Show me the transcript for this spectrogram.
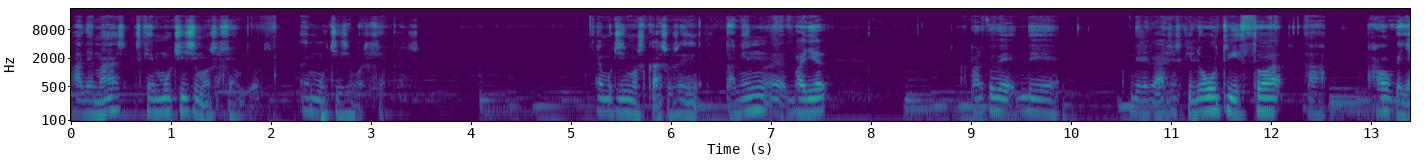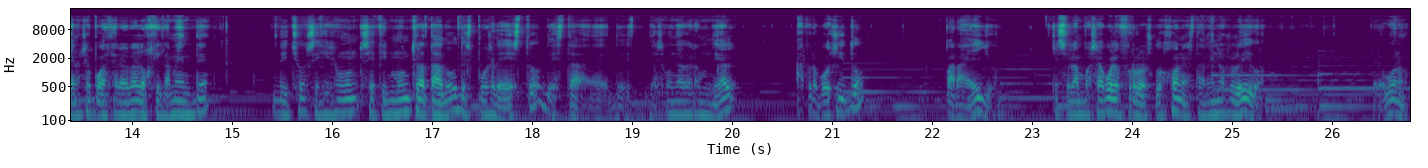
Además, es que hay muchísimos ejemplos. Hay muchísimos ejemplos. Hay muchísimos casos. Eh. También eh, Bayer, aparte de, del gas, es que luego utilizó algo que ya no se puede hacer ahora, lógicamente. De hecho, se firmó, un, se firmó un tratado después de esto, de, esta, de, la Segunda Guerra Mundial, a propósito, para ello. Que se lo han pasado por el forro de los cojones, también os lo digo. Pero bueno,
